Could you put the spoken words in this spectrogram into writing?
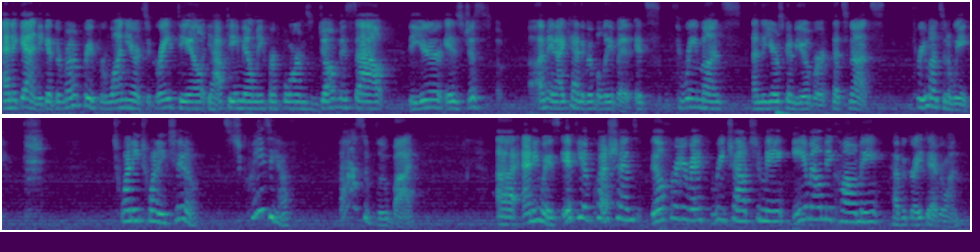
And again, you get the room free for one year. It's a great deal. You have to email me for forms. Don't miss out. The year is just, I mean, I can't even believe it. It's three months and the year's going to be over. That's nuts. Three months in a week. 2022. It's crazy how fast it flew by. Uh, anyways, if you have questions, feel free to re reach out to me, email me, call me. Have a great day, everyone.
